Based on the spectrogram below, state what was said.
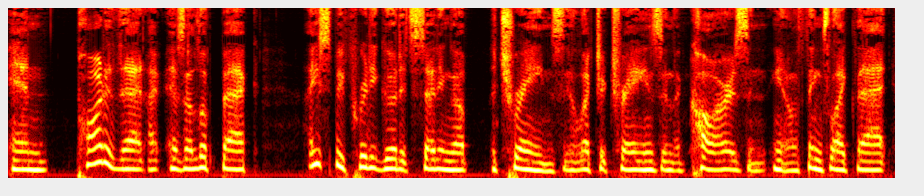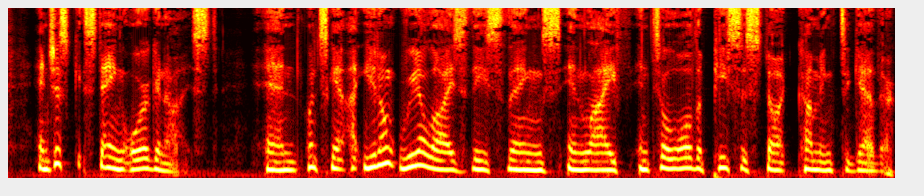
And part of that, I, as I look back, I used to be pretty good at setting up the trains, the electric trains and the cars and, you know, things like that, and just staying organized. And once again, you don't realize these things in life until all the pieces start coming together.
